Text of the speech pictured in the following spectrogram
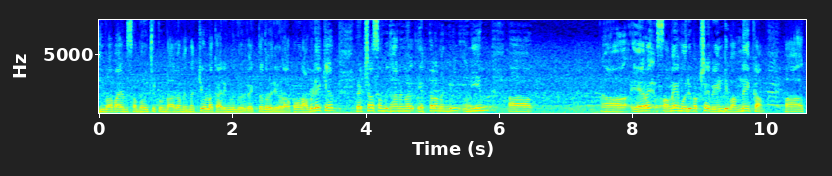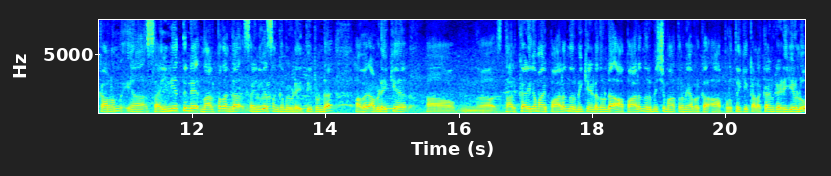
ജീവാപായം സംഭവിച്ചിട്ടുണ്ടാകാം എന്നൊക്കെയുള്ള കാര്യങ്ങളിൽ ഒരു വ്യക്തത വരികയാണ്. അപ്പോൾ അവിടേക്ക് രക്ഷാ സംവിധാനങ്ങൾ എത്തണമെങ്കിൽ ഇനിയും ഏറെ സമയം ഒരുപക്ഷെ വേണ്ടി വന്നേക്കാം. കാരണം സൈന്യത്തിന്റെ നാൽപ്പതംഗ സൈനിക സംഘം ഇവിടെ എത്തിയിട്ടുണ്ട്. അവർ അവിടേക്ക് താൽക്കാലികമായി പാലം നിർമ്മിക്കേണ്ടതുണ്ട്. ആ പാലം നിർമ്മിച്ച് മാത്രമേ അവർക്ക് അപ്പുറത്തേക്ക് കടക്കാൻ കഴിയുകയുള്ളൂ.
